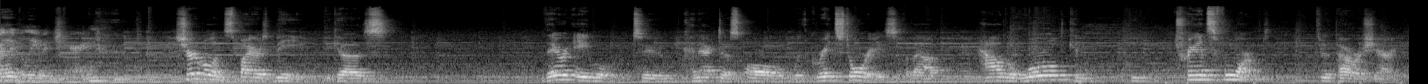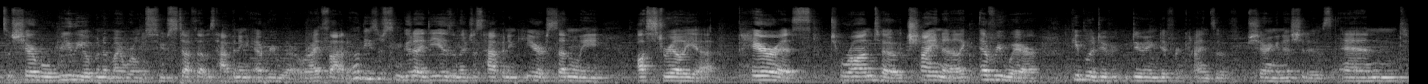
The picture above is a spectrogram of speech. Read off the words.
really believe in sharing. Shareable inspires me because they're able to connect us all with great stories about how the world can be transformed through the power of sharing. So Shareable really opened up my world to stuff that was happening everywhere, where I thought, oh, these are some good ideas and they're just happening here. Suddenly, Australia, Paris, Toronto, China, like everywhere, people are do doing different kinds of sharing initiatives. And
